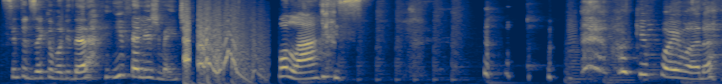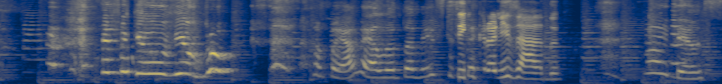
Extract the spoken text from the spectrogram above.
Sinto dizer que eu vou liderar, infelizmente. Olá. o que foi, mana? É porque eu ouvi o. Foi a Melo, eu também esqueci. Sincronizado. Ai, Deus.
